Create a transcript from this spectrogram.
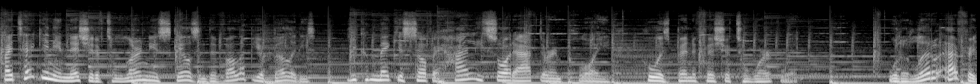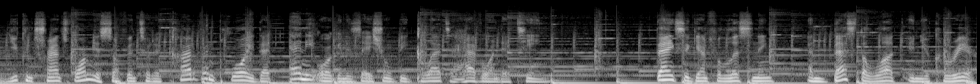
By taking the initiative to learn new skills and develop your abilities, you can make yourself a highly sought after employee who is beneficial to work with. With a little effort, you can transform yourself into the kind of employee that any organization would be glad to have on their team. Thanks again for listening, and best of luck in your career.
